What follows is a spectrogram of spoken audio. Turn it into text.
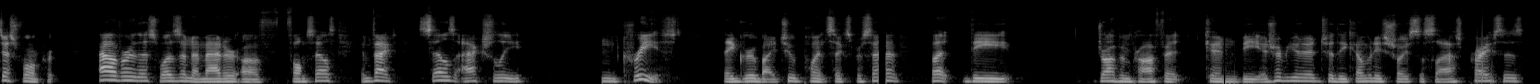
just for proof. However, this wasn't a matter of falling sales. In fact, sales actually increased. They grew by 2.6%, but the drop in profit can be attributed to the company's choice to slash prices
